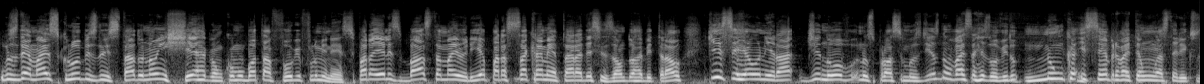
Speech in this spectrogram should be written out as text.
Os demais clubes do estado não enxergam como Botafogo e Fluminense. Para eles, basta a maioria para sacramentar a decisão do arbitral, que se reunirá de novo nos próximos dias. Não vai ser resolvido nunca e sempre vai ter um asterisco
